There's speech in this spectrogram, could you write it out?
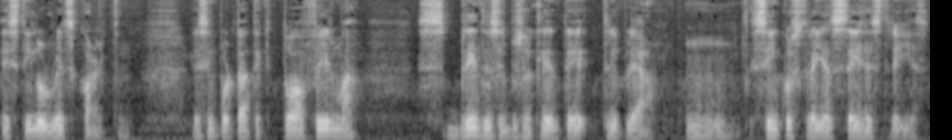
estilo Ritz Carlton. Es importante que toda firma brinde un servicio al cliente AAA. 5 estrellas, 6 estrellas.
